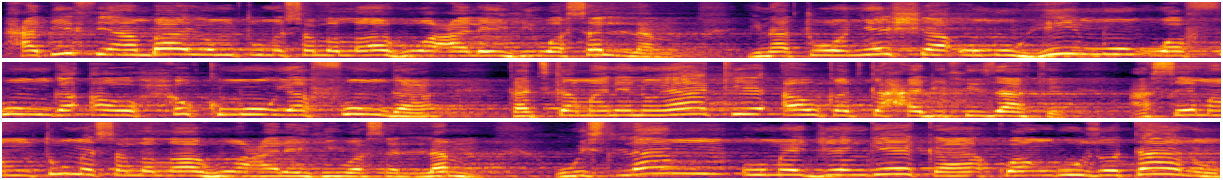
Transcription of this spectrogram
Hadithi ambayo Mtume sallallahu alayhi wasallam inatuonyesha umuhimu wa funga au hukmu ya funga katika maneno yake au katika hadithi zake. Asema mtume sallallahu alayhi wasallam uislamu umejengeka kwa nguzo tano.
